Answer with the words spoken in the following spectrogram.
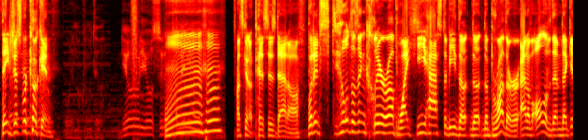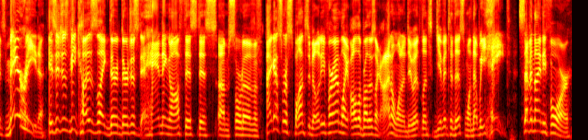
They just were cooking. Mm-hmm. That's gonna piss his dad off. But it still doesn't clear up why he has to be the, the the brother out of all of them that gets married. Is it just because like they're they're just handing off this this um sort of I guess responsibility for him? Like all the brothers like I don't want to do it. Let's give it to this one that we hate. 794.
